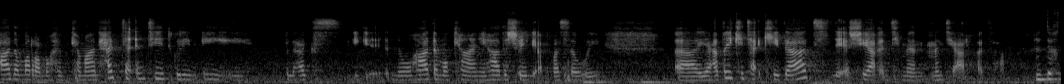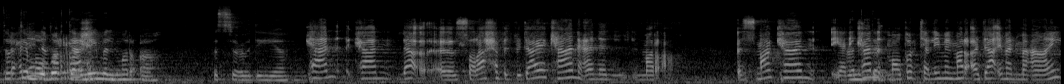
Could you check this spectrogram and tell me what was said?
هذا مرة مهم كمان. حتى أنت تقولين إيه إيه بالعكس إنه هذا مكاني هذا الشيء اللي أبغى أسويه. يعطيكي تأكيدات لأشياء أنت ما أنت عرفتها. أنت اخترتي موضوع تعليم المرأة في السعودية؟ كان كان لا صراحة بالبداية كان عن المرأة. بس ما كان يعني كان موضوع تعليم المرأة دائما معاي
